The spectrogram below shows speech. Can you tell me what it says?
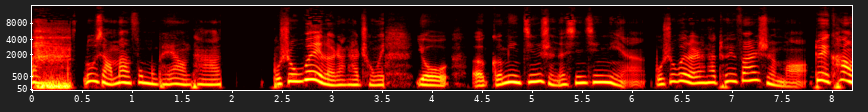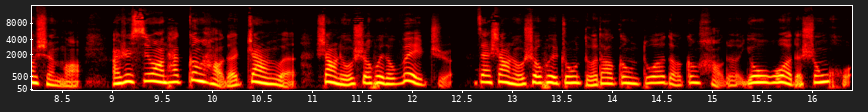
”陆小曼父母培养他。不是为了让他成为有呃革命精神的新青年，不是为了让他推翻什么、对抗什么，而是希望他更好的站稳上流社会的位置，在上流社会中得到更多的、更好的优渥的生活。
